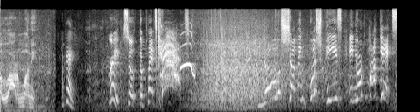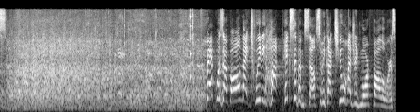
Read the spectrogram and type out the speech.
A lot of money. Okay, great. So the plan's cat! No shoving bush peas in your pockets! Beck was up all night tweeting hot pics of himself, so he got 200 more followers,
